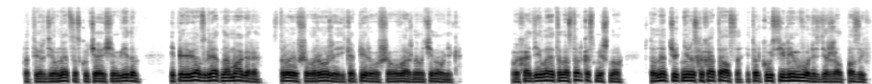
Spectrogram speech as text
— подтвердил Нед со скучающим видом и перевел взгляд на Магора, строившего рожи и копировавшего важного чиновника. Выходило это настолько смешно, что Нед чуть не расхохотался и только усилием воли сдержал позыв.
